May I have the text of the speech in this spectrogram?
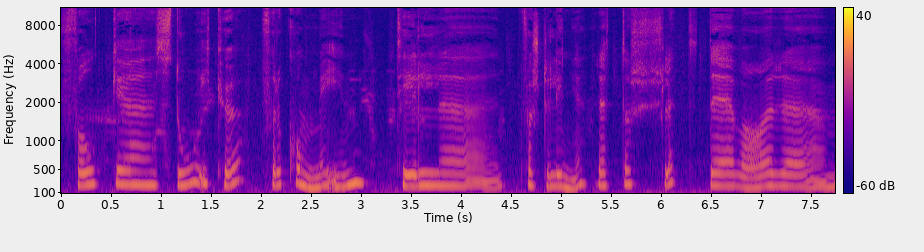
Folk eh, sto i kø for å komme inn til eh, første linje, rett og slett. Det var eh,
